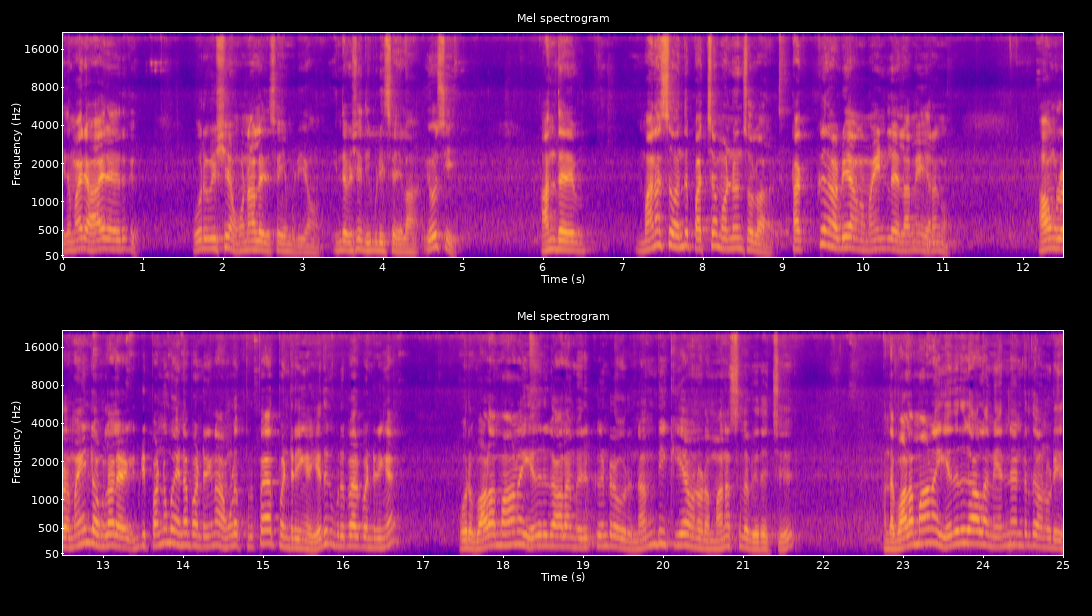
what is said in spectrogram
இது மாதிரி ஆயிரம் இருக்குது ஒரு விஷயம் உன்னால் இது செய்ய முடியும். இந்த விஷயத்தை இப்படி செய்யலாம். யோசி. அந்த மனசு வந்து பச்சை மண்ணுன்னு சொல்லுவாங்க. டக்குன்னு அப்படியே அவங்க மைண்டில் எல்லாமே இறங்கும். அவங்களோட மைண்டில் அவங்களால இப்படி பண்ணும்போது என்ன பண்ணுறீங்கன்னா அவங்கள ப்ரிப்பேர் பண்ணுறீங்க எதுக்கு ப்ரிப்பேர் பண்ணுறீங்க ஒரு வளமான எதிர்காலம் இருக்குன்ற ஒரு நம்பிக்கையை அவனோட மனசில் விதைச்சு அந்த வளமான எதிர்காலம் என்னன்றது அவனுடைய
